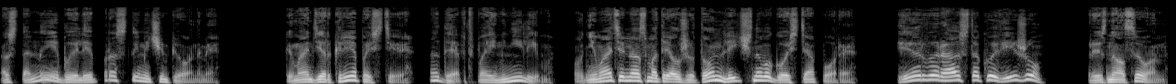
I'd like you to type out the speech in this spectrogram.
остальные были простыми чемпионами. Командир крепости, адепт по имени Лим, Внимательно осмотрел жетон личного гостя опоры. «Первый раз такой вижу», — признался он.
